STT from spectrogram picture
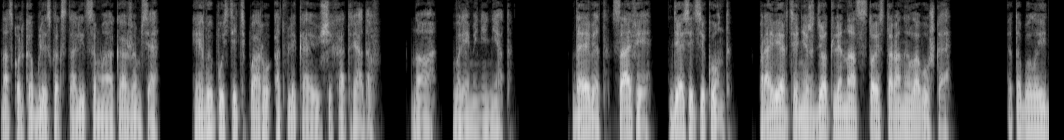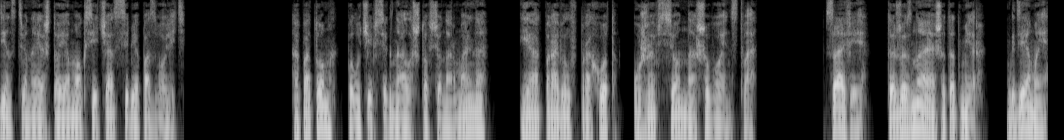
насколько близко к столице мы окажемся, и выпустить пару отвлекающих отрядов. Но времени нет. «Дэвид, Сафи, десять секунд. Проверьте, не ждет ли нас с той стороны ловушка». Это было единственное, что я мог сейчас себе позволить. А потом, получив сигнал, что все нормально, я отправил в проход уже все наше воинство. «Сафи, ты же знаешь этот мир. Где мы?»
